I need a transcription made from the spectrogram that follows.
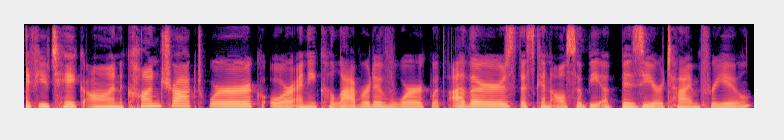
If you take on contract work or any collaborative work with others, this can also be a busier time for you.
